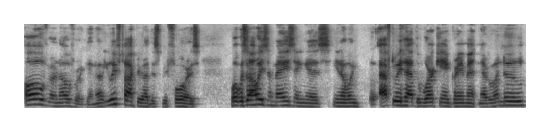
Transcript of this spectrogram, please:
over and over again, uh, we've talked about this before, is what was always amazing is, you know, when after we had the working agreement and everyone knew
